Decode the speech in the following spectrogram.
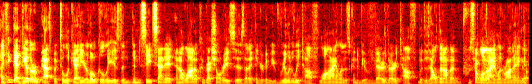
I think that the other aspect to look at here locally is the, the state senate and a lot of congressional races that I think are going to be really, really tough. Long Island is going to be a very, very tough with Zeldin on the who's from Long Yep. Island running, Yep.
